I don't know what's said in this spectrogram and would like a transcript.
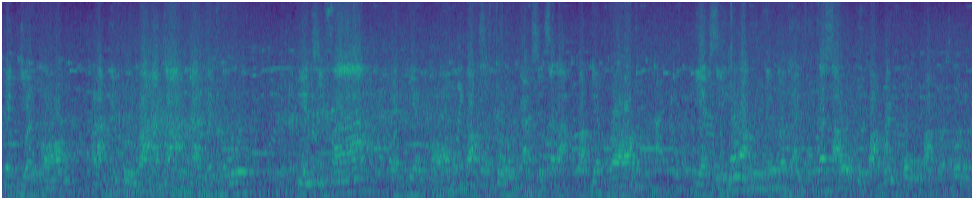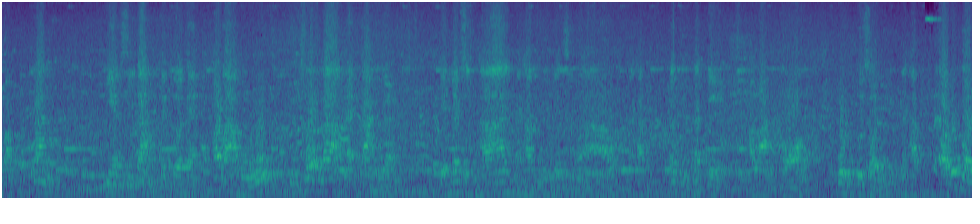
เป็นเทียนของพลังแห่งครูบาอาจารย์การเรียนรู้เทียนสีฟ้าเป็นเทียนของความสมบูรณ์การเสียสละความเรียบร้อย เทียนสีม่วงเป็นตัวแทนของพระเสาคือความมั่นคงความอดทนความอดกลั้นเทียนสีดำเป็นตัวแทนของพระราหูคือโชคลาภและการเงินเทียนเล่มสุดท้ายนะครับคือเทียนสีขาวนะครับก็คือพระเกศพลังของบุญกุศลนะครับขอทุกคน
